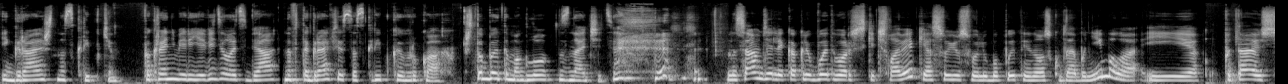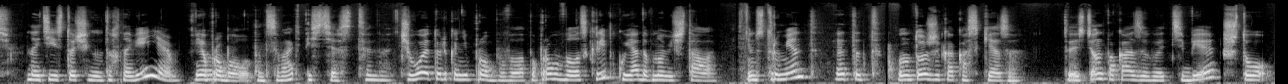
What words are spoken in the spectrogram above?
играешь на скрипке. По крайней мере, я видела тебя на фотографии со скрипкой в руках. Что бы это могло значить? На самом деле, как любой творческий человек, я сую свой любопытный нос куда бы ни было и пытаюсь найти источник вдохновения. Я пробовала танцевать, естественно. Чего я только не пробовала. Попробовала скрипку, я давно мечтала. Инструмент этот, он тоже как аскеза. То есть он показывает тебе, что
